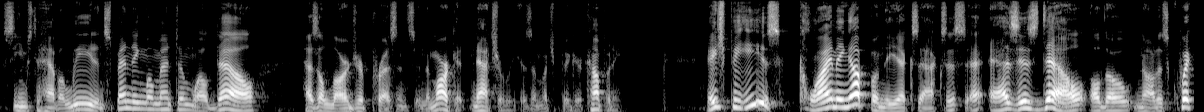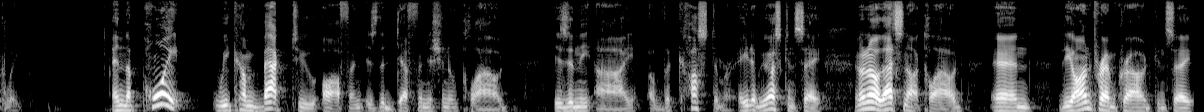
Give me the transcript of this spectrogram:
seems to have a lead in spending momentum, while Dell has a larger presence in the market, naturally, as a much bigger company. HPE is climbing up on the x-axis, as is Dell, although not as quickly. And the point we come back to often is the definition of cloud is in the eye of the customer. AWS can say, no, no, that's not cloud. And the on-prem crowd can say,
